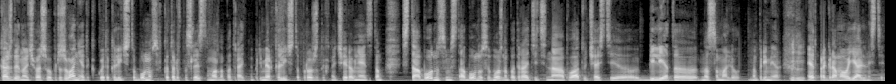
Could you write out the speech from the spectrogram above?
каждая ночь вашего проживания это какое-то количество бонусов, которые впоследствии можно потратить. Например, количество прожитых ночей равняется там 100 бонусам, и 100 бонусов можно потратить на оплату части э, билета на самолет, например. Угу. Это программа лояльности.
